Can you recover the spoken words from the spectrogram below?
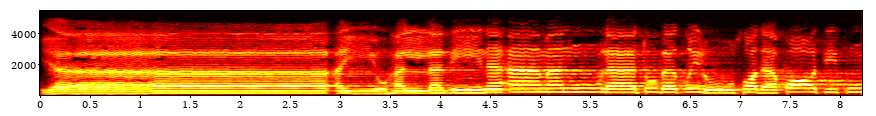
يا أيها الذين آمنوا لا تبطلوا صدقاتكم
